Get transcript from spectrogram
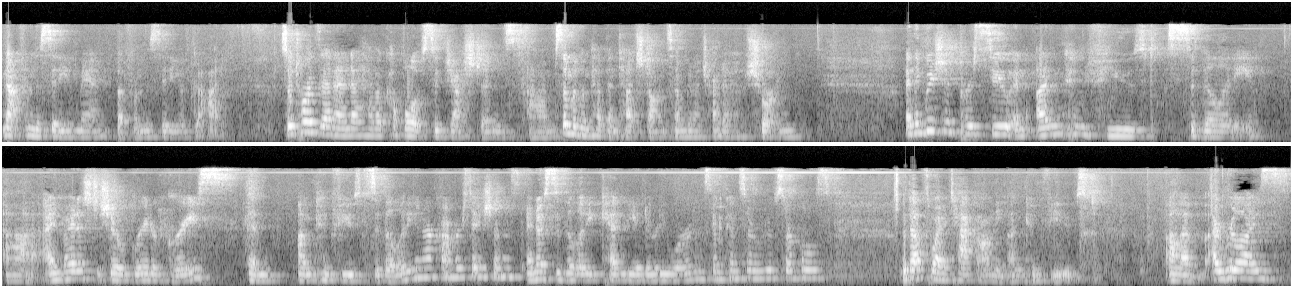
not from the city of man, but from the city of God. So, towards that end, I have a couple of suggestions. Um, some of them have been touched on, so I'm going to try to shorten. I think we should pursue an unconfused civility. Uh, I invite us to show greater grace and unconfused civility in our conversations. I know civility can be a dirty word in some conservative circles, but that's why I tack on the unconfused. Um, I realize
